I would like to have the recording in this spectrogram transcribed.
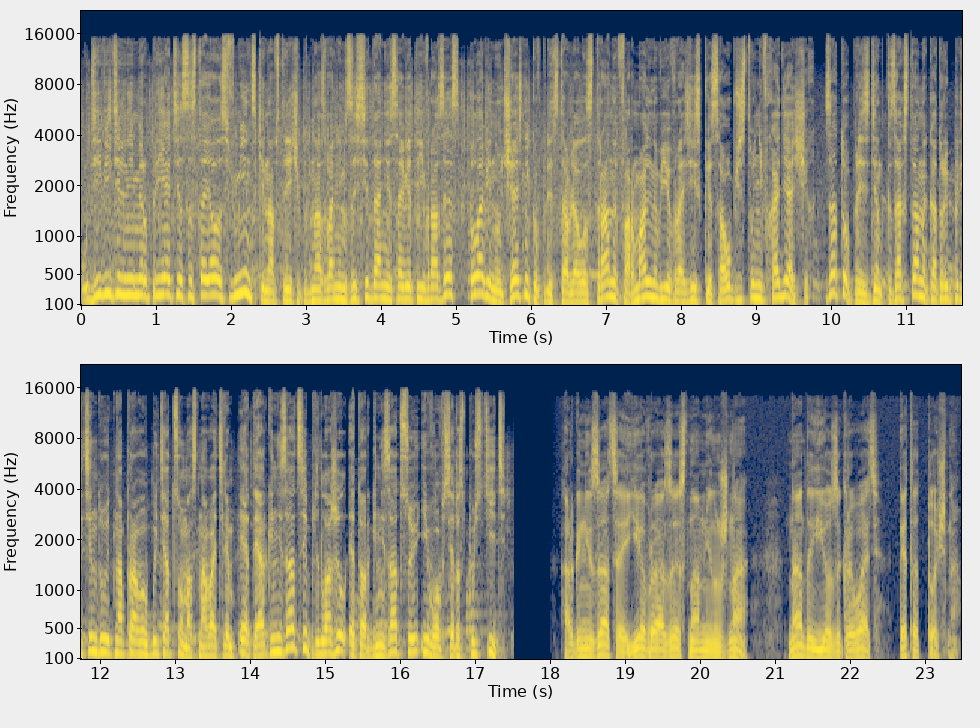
Удивительное мероприятие состоялось в Минске. На встрече под названием «Заседание Совета Евразес» половина участников представляла страны формально в евразийское сообщество не входящих. Зато президент Казахстана, который претендует на право быть отцом-основателем этой организации, предложил эту организацию и вовсе распустить. Организация Евразес нам не нужна. Надо ее закрывать, это точно.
